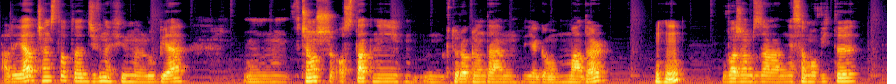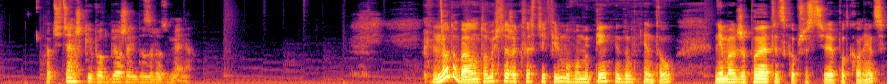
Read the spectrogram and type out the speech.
Ale ja często te dziwne filmy lubię. Mm, Wciąż ostatni, mm, który oglądałem, jego Mother, Mhm. uważam za niesamowity, choć ciężki w odbiorze i do zrozumienia. No dobra, no to myślę, że kwestię filmów mamy pięknie domkniętą. Niemalże poetycko przez Ciebie pod koniec.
